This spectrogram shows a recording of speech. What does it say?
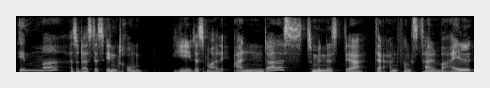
immer, also da ist das Intro jedes Mal anders, zumindest der, der Anfangsteil, weil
